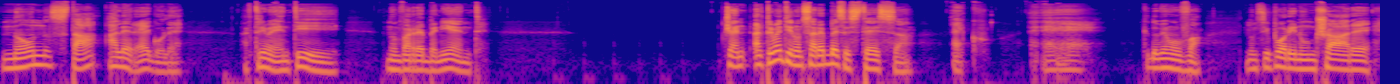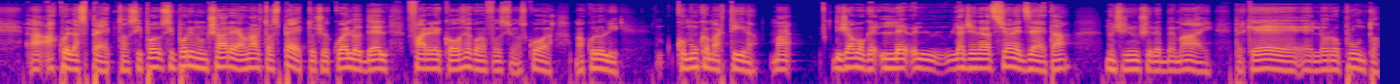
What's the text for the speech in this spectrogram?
non sta alle regole, altrimenti non varrebbe niente. Cioè, altrimenti non sarebbe se stessa. Ecco. Eh che dobbiamo fare? Non si può rinunciare a, a quell'aspetto, si può, si può, rinunciare a un altro aspetto, cioè quello del fare le cose come fossimo a scuola, ma quello lì, comunque Martina, ma diciamo che le, la generazione Z non ci rinuncerebbe mai perché è il loro punto,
